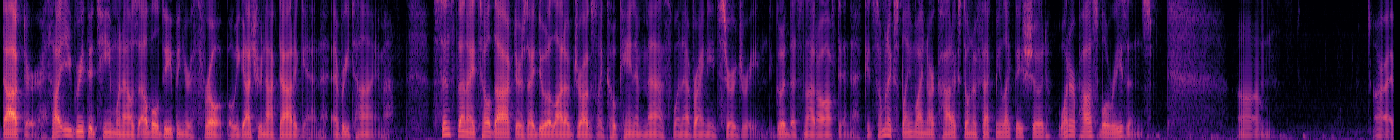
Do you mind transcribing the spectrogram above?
Doctor, thought you'd greet the team when I was elbow deep in your throat, but we got you knocked out again, every time. Since then, I tell doctors I do a lot of drugs like cocaine and meth whenever I need surgery. Good, that's not often. Can someone explain why narcotics don't affect me like they should? What are possible reasons? Um, all right.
